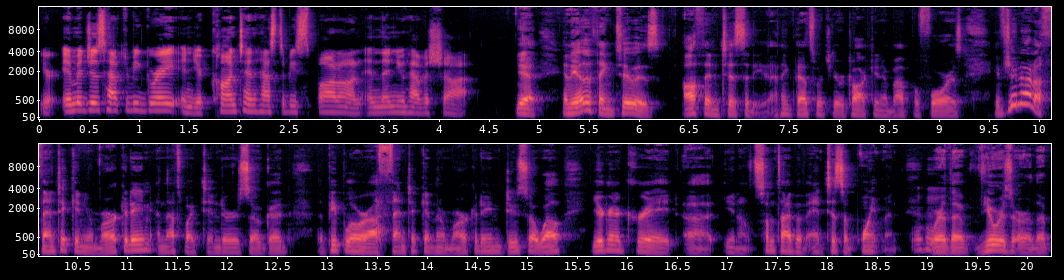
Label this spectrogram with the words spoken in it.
Your images have to be great, and your content has to be spot on, and then you have a shot. Yeah, and the other thing too is authenticity. I think that's what you were talking about before. Is if you're not authentic in your marketing, and that's why Tinder is so good the people who are authentic in their marketing do so well, you're going to create, uh, you know, some type of anticipation mm-hmm. where the viewers or the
